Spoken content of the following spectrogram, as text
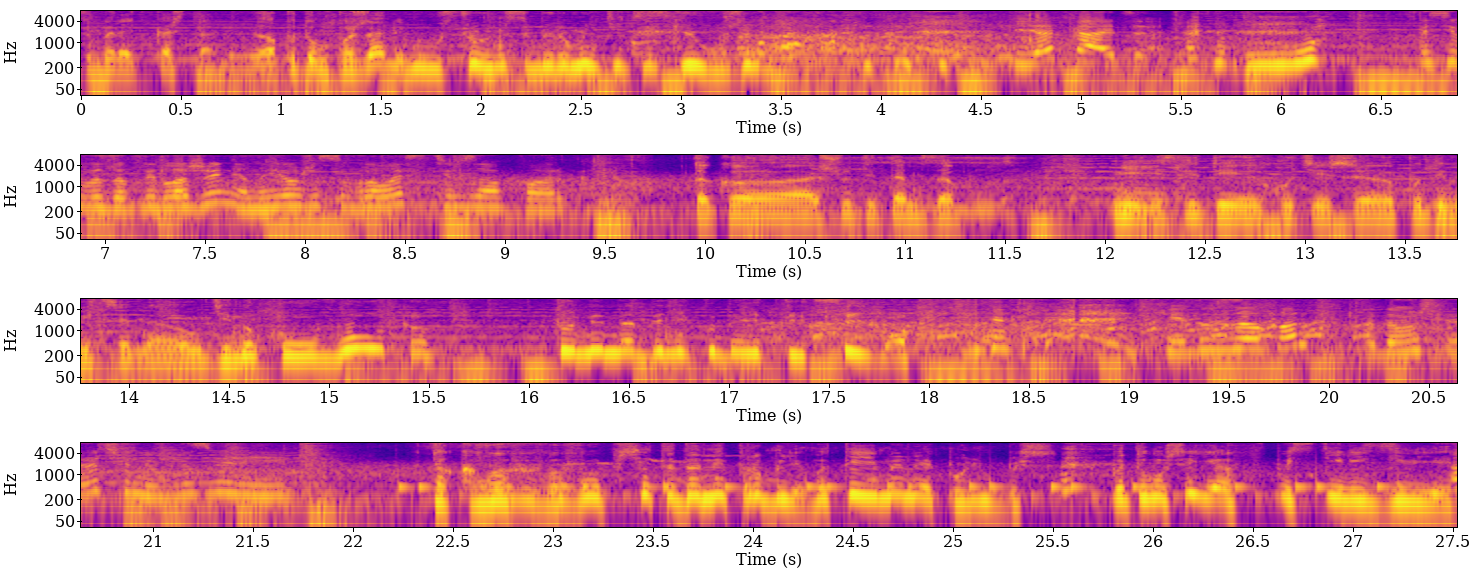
собирати каштани, а потім пожаримо і устроїмо собі романтичний ужин. Я Катя. Спасибо за предложение, но я уже собралась идти в зоопарк. Так а що ти там забула? Ні, якщо ти хочеш е, подивитися на одинокого волка, то не треба нікуди йти, це я. Я иду в зоопарк, потому что я очень люблю зверей. Так в- в- вообще тоді не проблема, ти і мене полюбиш, тому що я в постілі звір.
